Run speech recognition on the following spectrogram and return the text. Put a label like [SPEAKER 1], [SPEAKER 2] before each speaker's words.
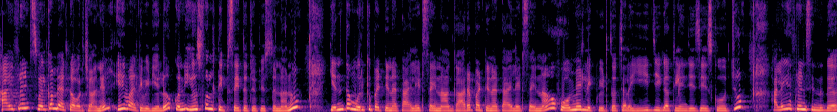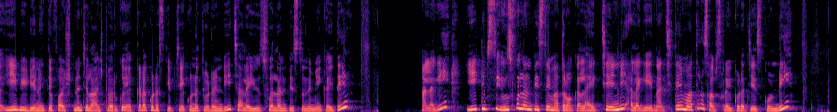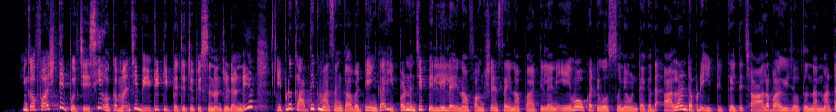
[SPEAKER 1] Hi friends welcome back to our channel ఈ వాటి వీడియోలో కొన్ని యూస్ఫుల్ టిప్స్ అయితే చూపిస్తున్నాను. ఎంత మురికి పట్టిన టాయిలెట్స్ అయినా గార పట్టిన టాయిలెట్స్ అయినా హోమ్ మేడ్ లిక్విడ్తో చాలా ఈజీగా క్లీన్ చేసేసుకోవచ్చు అలాగే ఫ్రెండ్స్ ఇందు ఈ వీడియోని అయితే ఫస్ట్ నుంచి లాస్ట్ వరకు ఎక్కడ కూడా స్కిప్ చేయకుండా చూడండి. చాలా యూస్ఫుల్ అనిపిస్తుంది మీకైతే. అలాగే ఈ టిప్స్ యూస్ఫుల్ అనిపిస్తే మాత్రం ఒక లైక్ చేయండి. అలాగే నచ్చితే మాత్రం సబ్స్క్రైబ్ కూడా చేసుకోండి. ఇంకా ఫస్ట్ టిప్ వచ్చేసి ఒక మంచి బ్యూటీ టిప్ అయితే చూపిస్తున్నాను చూడండి. ఇప్పుడు కార్తీక మాసం కాబట్టి ఇంకా ఇప్పటి నుంచి పెళ్ళిళ్ళైనా ఫంక్షన్స్ అయినా పార్టీలైనా ఏవో ఒకటి వస్తూనే ఉంటాయి కదా. అలాంటప్పుడు ఈ ట్రిక్ అయితే చాలా బాగా యూజ్ అవుతుంది అనమాట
